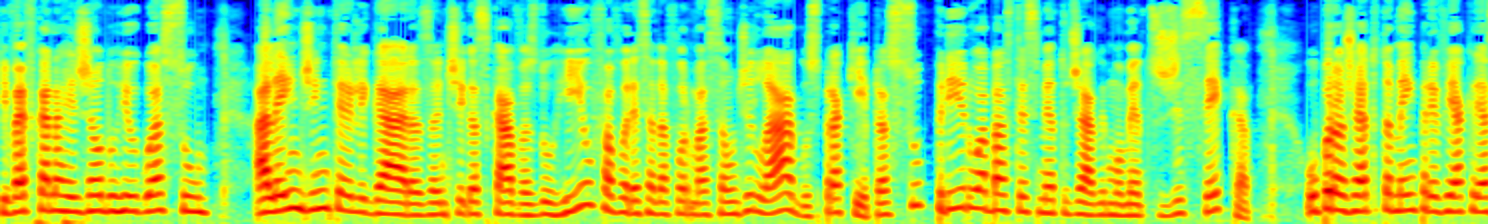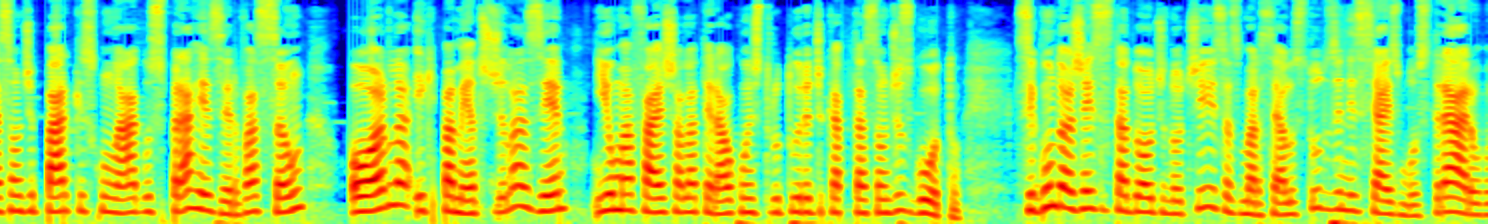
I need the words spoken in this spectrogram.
que vai ficar na região do Rio Iguaçu. Além de interligar as antigas cavas do rio, favorecendo a formação de lagos, para quê? Para suprir o abastecimento de água em momentos de seca. O projeto também prevê a criação de parques com lagos para reservação, orla, equipamentos de lazer e uma faixa lateral com estrutura de captação de esgoto. Segundo a Agência Estadual de Notícias, Marcelo, estudos iniciais mostraram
